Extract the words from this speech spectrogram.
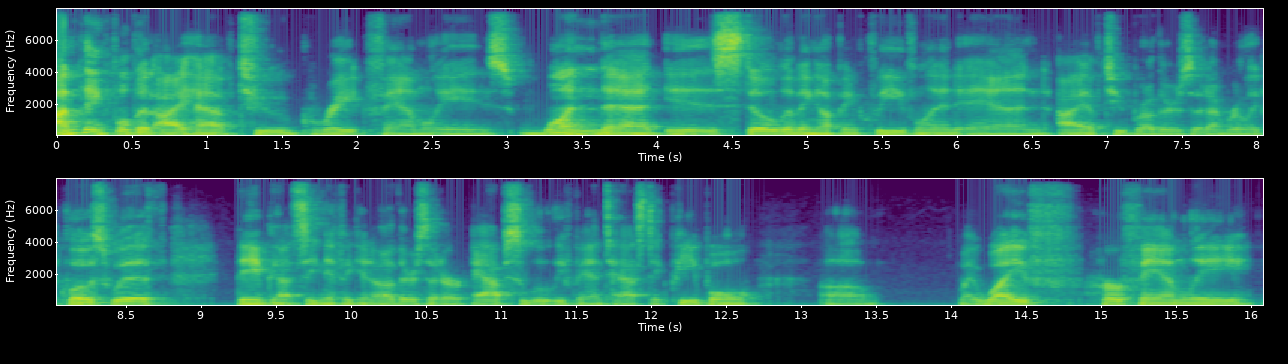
I'm thankful that I have two great families. One that is still living up in Cleveland, and I have two brothers that I'm really close with. They've got significant others that are absolutely fantastic people. Um, my wife, her family,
